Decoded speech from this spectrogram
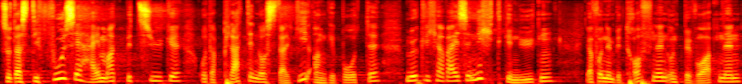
sodass diffuse Heimatbezüge oder platte Nostalgieangebote möglicherweise nicht genügen, ja von den Betroffenen und Beworbenen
